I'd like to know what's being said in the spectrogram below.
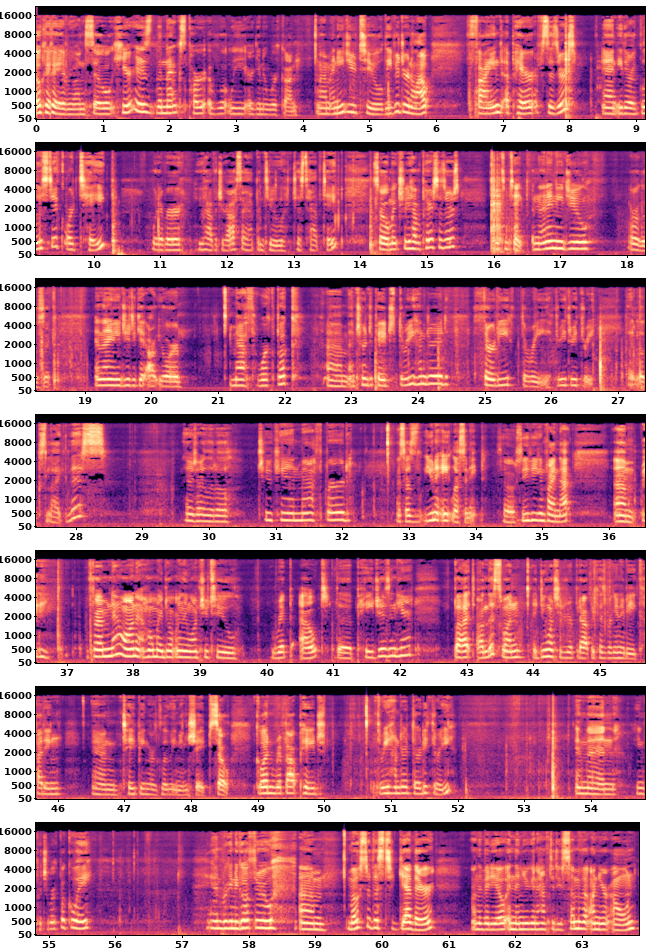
Okay, everyone, so here is the next part of what we are going to work on. Um, I need you to leave your journal out, find a pair of scissors, and either a glue stick or tape, whatever you have at your house. I happen to just have tape. So make sure you have a pair of scissors and some tape. And then I need you, or a glue stick, and then I need you to get out your math workbook um, and turn to page 333. 333. It looks like this. There's our little toucan math bird. It says Unit 8, Lesson 8. So see if you can find that. Um, from now on at home, I don't really want you to rip out the pages in here. But on this one, I do want you to rip it out because we're going to be cutting and taping or gluing in shape. So go ahead and rip out page 333. And then you can put your workbook away. And we're going to go through um, most of this together on the video, and then you're going to have to do some of it on your own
